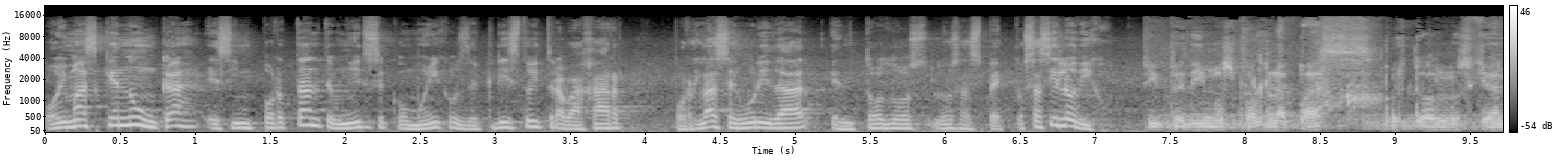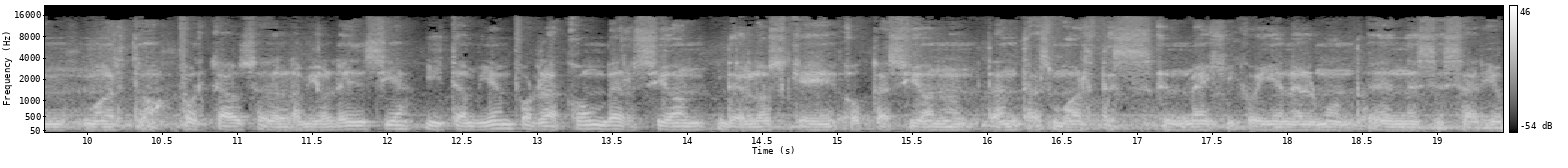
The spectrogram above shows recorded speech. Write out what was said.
Hoy más que nunca es importante unirse como hijos de Cristo y trabajar por la seguridad en todos los aspectos. Así lo dijo. Y pedimos por la paz, por todos los que han muerto por causa de la violencia y también por la conversión de los que ocasionan tantas muertes en México y en el mundo. Es necesario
